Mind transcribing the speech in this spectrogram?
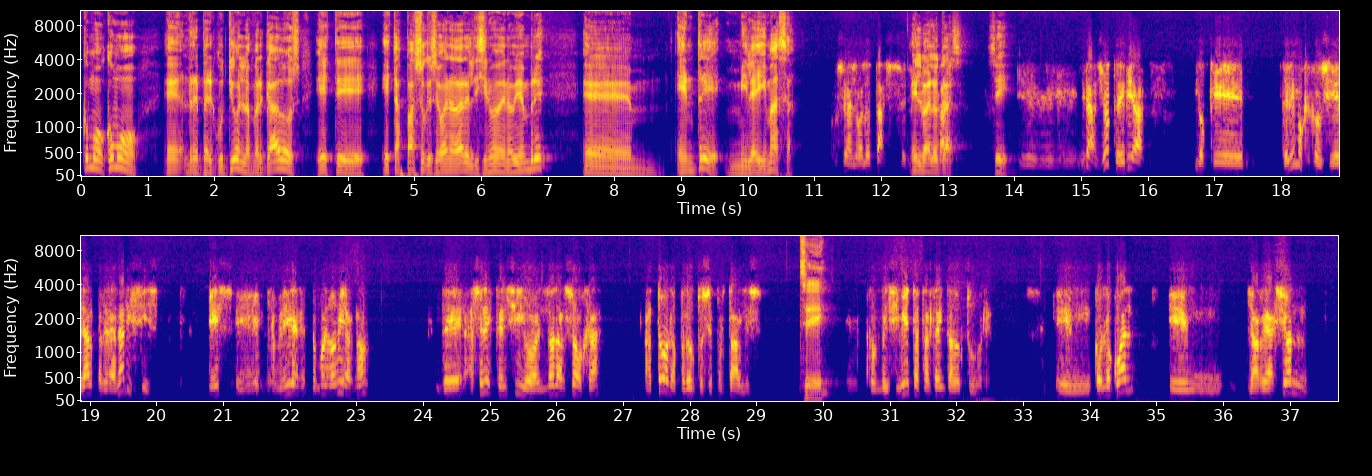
¿Cómo, cómo eh, repercutió en los mercados este, estas pasos que se van a dar el 19 de noviembre eh, entre Milei y Massa? O sea, el balotaje. El balotaje, sí. Eh, mira, yo te diría, lo que tenemos que considerar para el análisis es eh, la medida que tomó el gobierno de hacer extensivo el dólar soja a todos los productos exportables. Sí. Con vencimiento hasta el 30 de octubre. Eh, con lo cual, eh, la reacción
